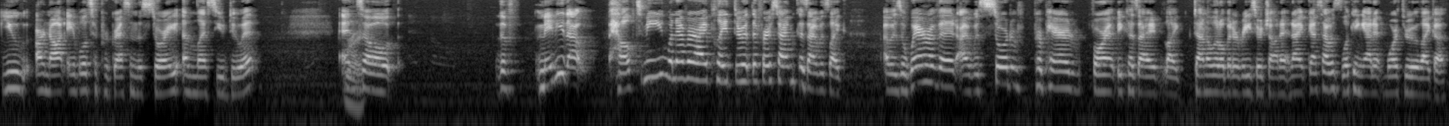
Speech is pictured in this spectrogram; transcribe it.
you are not able to progress in the story unless you do it. And right. so the maybe that helped me whenever I played through it the first time because I was like I was aware of it. I was sort of prepared for it because I'd like done a little bit of research on it, and I guess I was looking at it more through like a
